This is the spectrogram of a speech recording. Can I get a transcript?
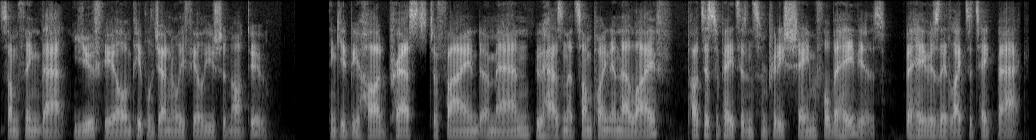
something that you feel and people generally feel you should not do. I think you'd be hard pressed to find a man who hasn't at some point in their life participated in some pretty shameful behaviors, behaviors they'd like to take back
